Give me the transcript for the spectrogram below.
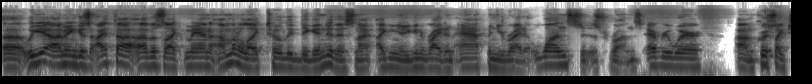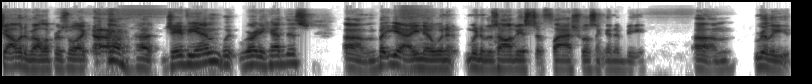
Uh, well, yeah, I mean, because I thought I was like, man, I'm gonna like totally dig into this, and I, I, you know, you can write an app and you write it once, it just runs everywhere. Um, of course, like Java developers were like, uh, JVM, we, we, already had this. Um, but yeah, you know, when it when it was obvious that Flash wasn't going to be um, really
